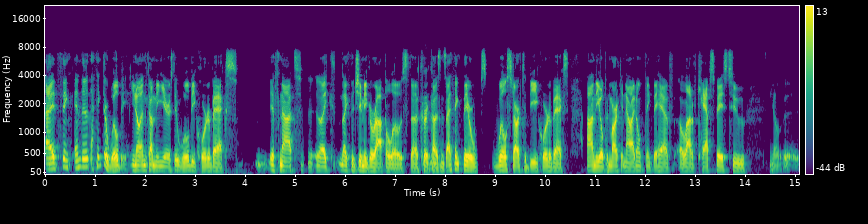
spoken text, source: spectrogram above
I think, and there, I think there will be. You know, in the coming years, there will be quarterbacks if not like like the Jimmy Garoppolo's, the Kirk mm-hmm. Cousins. I think there will start to be quarterbacks on the open market now. I don't think they have a lot of cap space to, you know,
